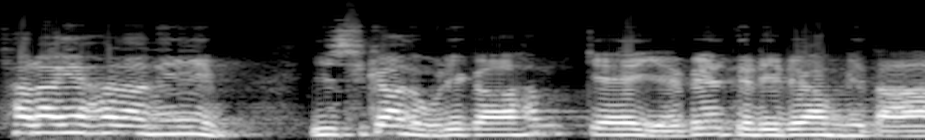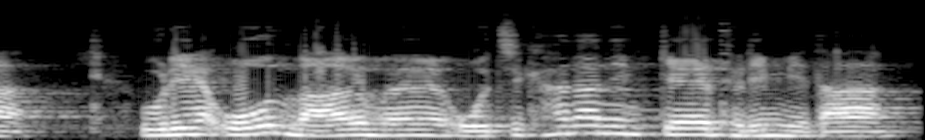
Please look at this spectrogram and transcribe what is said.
사랑의 하나님, 이 시간 우리가 함께 예배 드리려 합니다. 우리의 온 마음을 오직 하나님께 드립니다.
